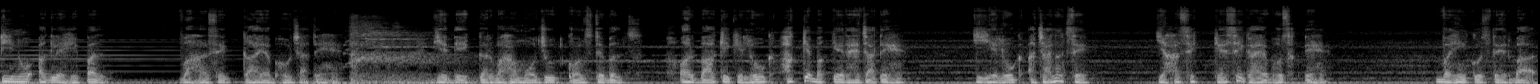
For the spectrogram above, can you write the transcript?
तीनों अगले ही पल वहाँ से गायब हो जाते हैं। ये देखकर वहाँ मौजूद कांस्टेबल्स और बाकी के लोग हक्के बक्के रह जाते हैं कि ये लोग अचानक से यहाँ से कैसे गायब हो सकते हैं। वहीं कुछ देर बाद,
